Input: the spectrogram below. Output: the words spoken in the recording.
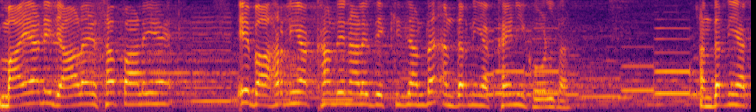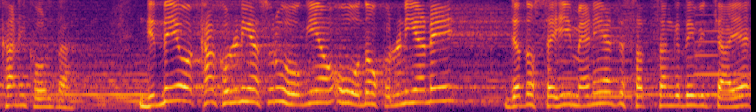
ਮਾਇਆ ਨੇ ਜਾਲ ਐਸਾ ਪਾ ਲਿਆ ਇਹ ਬਾਹਰਲੀਆਂ ਅੱਖਾਂ ਦੇ ਨਾਲੇ ਦੇਖੀ ਜਾਂਦਾ, ਅੰਦਰਲੀਆਂ ਅੱਖਾਂ ਹੀ ਨਹੀਂ ਖੋਲਦਾ। ਅੰਦਰਲੀਆਂ ਅੱਖਾਂ ਨਹੀਂ ਖੋਲਦਾ। ਜਿੰਨੇ ਉਹ ਅੱਖਾਂ ਖੁੱਲਣੀਆਂ ਸ਼ੁਰੂ ਹੋ ਗਈਆਂ, ਉਹ ਉਦੋਂ ਖੁੱਲਣੀਆਂ ਨੇ। ਜਦੋਂ ਸਹੀ ਮਹਿਣੇ ਅੱਜ ਸਤਸੰਗ ਦੇ ਵਿੱਚ ਆਇਆ,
